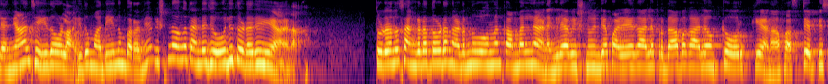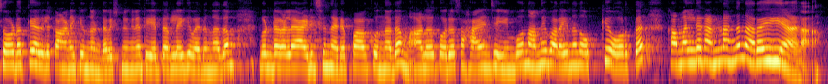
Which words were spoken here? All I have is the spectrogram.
ഞാൻ ചെയ്തോളാം ഇത് മതിയെന്നും പറഞ്ഞ് വിഷ്ണു അങ്ങ് തന്റെ ജോലി തുടരുകയാണ്. തുടർന്ന് സങ്കടത്തോടെ നടന്നു പോകുന്ന കമലിനാണെങ്കിൽ ആ വിഷ്ണുവിന്റെ പഴയകാല പ്രതാപകാലം ഒക്കെ ഓർക്കുകയാണ്. ആ ഫസ്റ്റ് എപ്പിസോഡൊക്കെ അതിൽ കാണിക്കുന്നുണ്ട്. വിഷ്ണു ഇങ്ങനെ തിയേറ്ററിലേക്ക് വരുന്നതും ഗുണ്ടകളെ അടിച്ച് നിരപ്പാക്കുന്നതും ആളുകൾക്ക് ഓരോ സഹായം ചെയ്യുമ്പോൾ നന്ദി പറയുന്നതും ഒക്കെ ഓർത്ത് കമലിന്റെ കണ്ണങ്ങ് നിറയുകയാണ്.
